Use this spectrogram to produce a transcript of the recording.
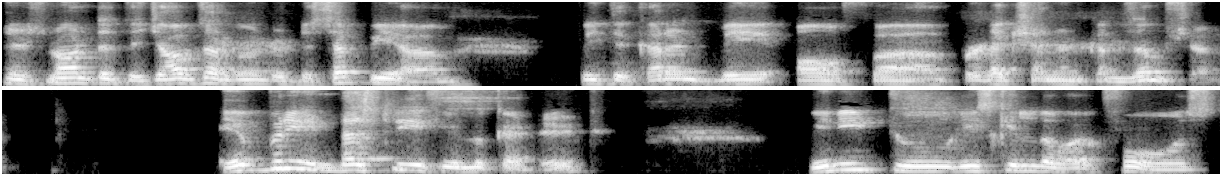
it's not that the jobs are going to disappear with the current way of uh, production and consumption. Every industry, if you look at it, we need to reskill the workforce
